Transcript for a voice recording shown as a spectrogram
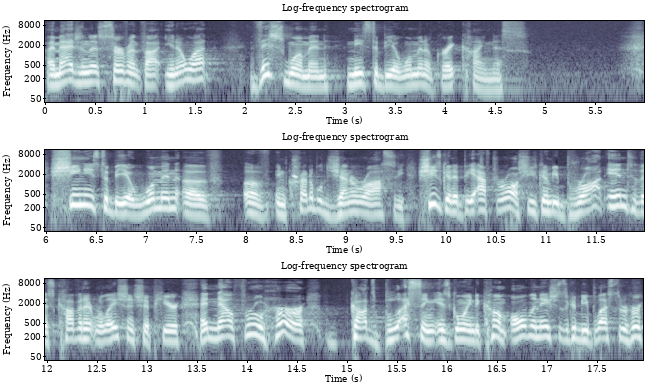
I imagine this servant thought, you know what? This woman needs to be a woman of great kindness. She needs to be a woman of, of incredible generosity. She's going to be, after all, she's going to be brought into this covenant relationship here. And now through her, God's blessing is going to come. All the nations are going to be blessed through her.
